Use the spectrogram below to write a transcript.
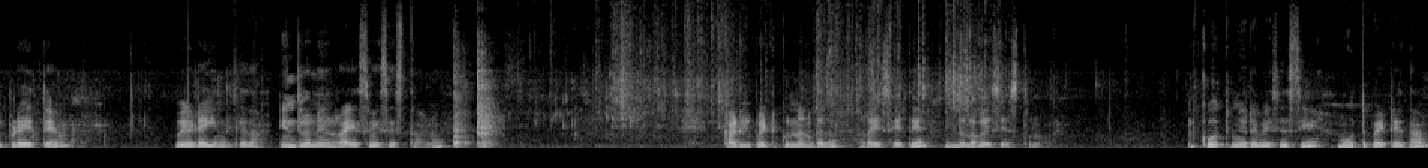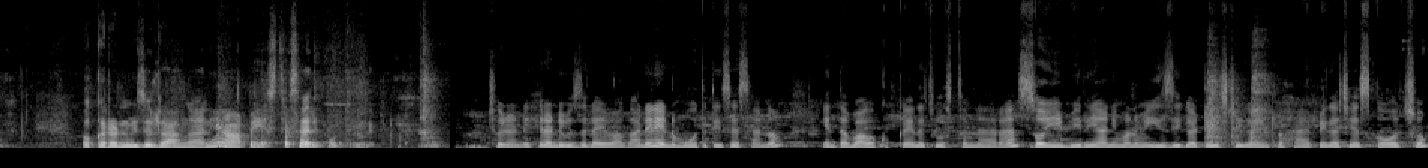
ఇప్పుడైతే వేడయింది కదా. ఇందులో నేను రైస్ వేసేస్తాను. కడిగి పెట్టుకున్నాను కదా. రైస్ అయితే ఇందులో వేసేస్తున్నాను కొత్తిమీర వేసేసి మూత పెట్టేద్దాం. ఒక రెండు విజులు రాగానే ఆపేస్తే సరిపోతుంది. చూడండి రెండు విజులు అయ్యగానే నేను మూత తీసేసాను. ఎంత బాగా కుక్ అయిందో చూస్తున్నారా? సో ఈ బిర్యానీ మనం ఈజీగా టేస్టీగా ఇంట్లో హ్యాపీగా చేసుకోవచ్చు.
